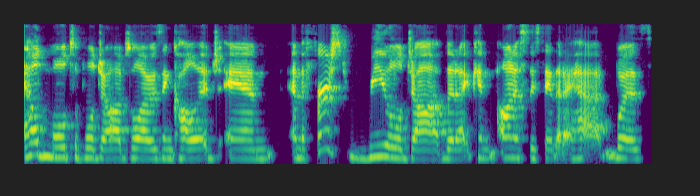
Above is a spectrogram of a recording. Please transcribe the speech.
held multiple jobs while I was in college, and and the first real job that I can honestly say that I had was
